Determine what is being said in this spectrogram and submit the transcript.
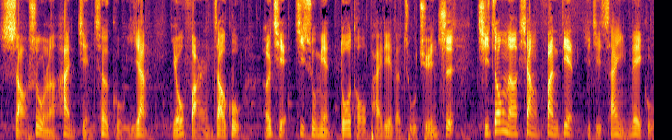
少数呢和检测股一样有法人照顾，而且技术面多头排列的族群。是，其中呢，像饭店以及餐饮类股，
